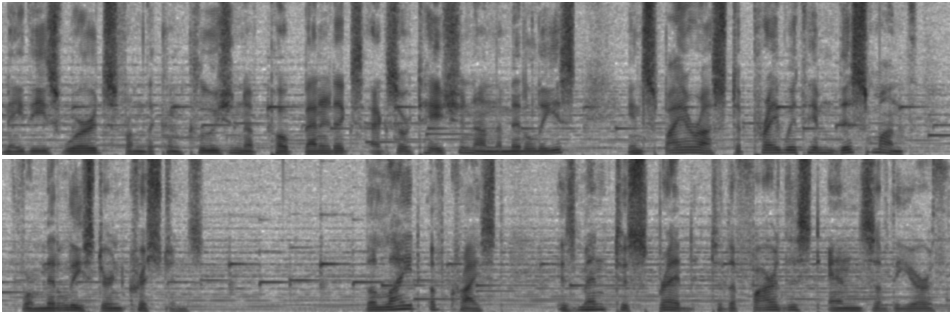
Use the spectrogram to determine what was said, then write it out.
May these words from the conclusion of Pope Benedict's exhortation on the Middle East inspire us to pray with him this month for Middle Eastern Christians. The light of Christ is meant to spread to the farthest ends of the earth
